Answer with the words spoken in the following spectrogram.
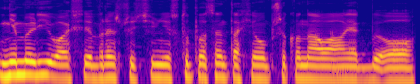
nie myliła się, wręcz przeciwnie, w 100% ją przekonała jakby o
